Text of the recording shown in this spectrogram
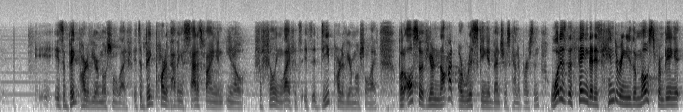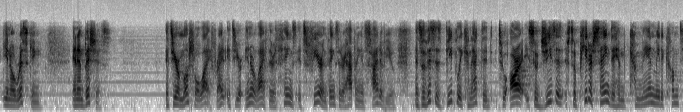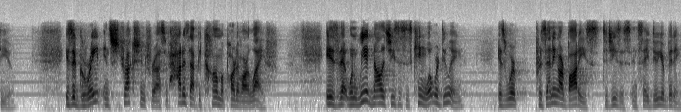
is a big part of your emotional life. It's a big part of having a satisfying and you know fulfilling life. It's, it's a deep part of your emotional life. But also, if you're not a risking, adventurous kind of person, what is the thing that is hindering you the most from being you know risking and ambitious? It's your emotional life, right? It's your inner life. There are things, it's fear and things that are happening inside of you. And so this is deeply connected to our so Jesus so Peter's saying to him, "Command me to come to you." Is a great instruction for us of how does that become a part of our life. Is that when we acknowledge Jesus as king, what we're doing is we're presenting our bodies to Jesus and say, "Do your bidding.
